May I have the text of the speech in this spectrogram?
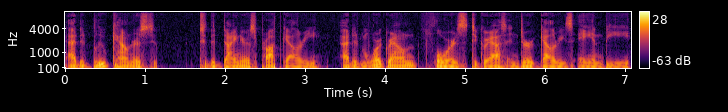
added blue counters to, to the Diners Prop Gallery, added more ground floors to grass and dirt galleries A and B,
